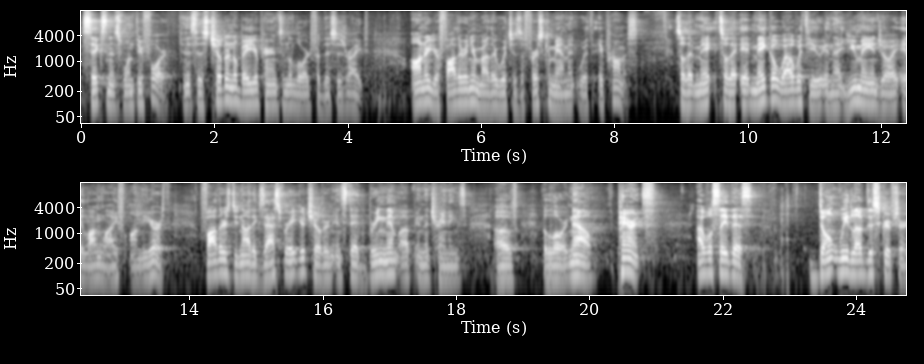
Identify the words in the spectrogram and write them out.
6, and it's 1 through 4. And it says, Children, obey your parents in the Lord, for this is right. Honor your father and your mother, which is the first commandment with a promise, so that, may, so that it may go well with you and that you may enjoy a long life on the earth. Fathers, do not exasperate your children. Instead, bring them up in the trainings of the Lord. Now, parents, I will say this. Don't we love this scripture?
